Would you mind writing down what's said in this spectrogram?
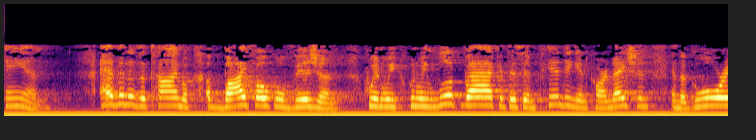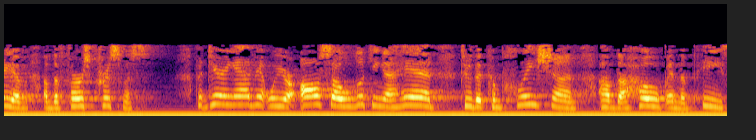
can. Advent is a time of, of bifocal vision when we, when we look back at this impending incarnation and the glory of, of the first Christmas but during Advent, we are also looking ahead to the completion of the hope and the peace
